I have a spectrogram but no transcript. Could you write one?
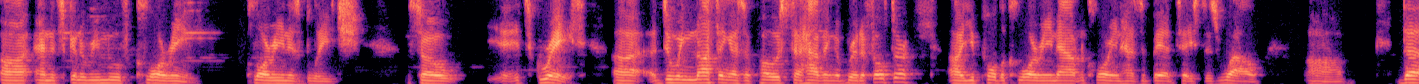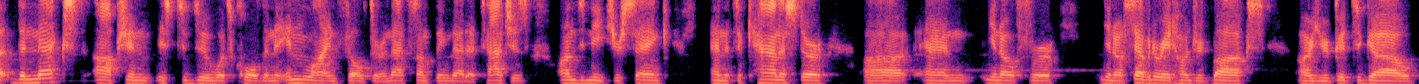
and it's going to remove chlorine. Chlorine is bleach, so it's great. Uh, doing nothing as opposed to having a Brita filter, uh, you pull the chlorine out, and chlorine has a bad taste as well. Uh, the the next option is to do what's called an inline filter, and that's something that attaches underneath your sink, and it's a canister. Uh, and you know, for you know seven or eight hundred bucks, uh, you're good to go.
